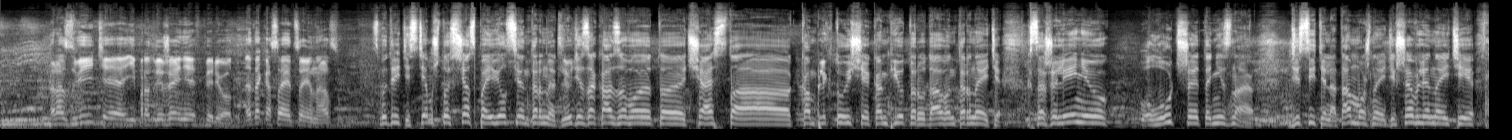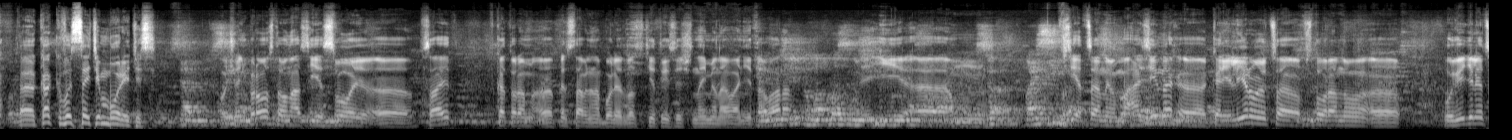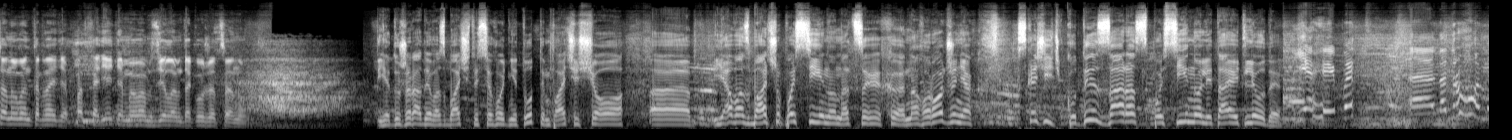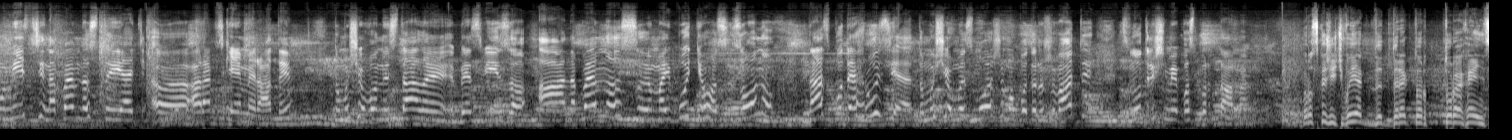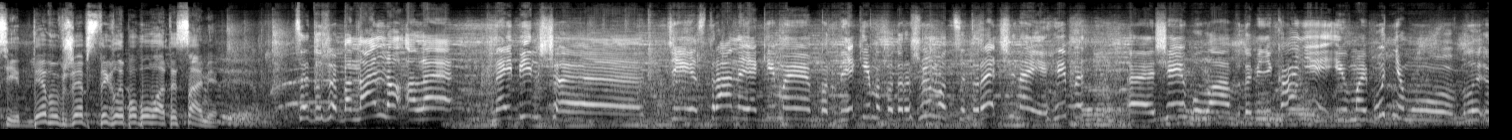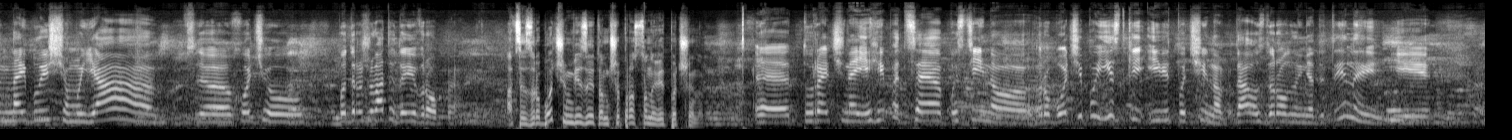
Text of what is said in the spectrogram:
развитие, и продвижение вперед. Это касается и нас. Смотрите, с тем, что сейчас появился интернет, люди заказывают э, часто комплектующие к компьютеру да, в интернете. К сожалению, лучше это не знаю. Действительно, там можно и дешевле найти. Э, Как вы с этим боретесь? Очень просто. У нас есть свой э, сайт, в котором э, представлено более 20 тысяч наименований товара. И эм, все цены в магазинах э, коррелируются в сторону. э, увидели цену в интернете, подходите, мы вам сделаем такую же цену. Я дуже радий вас бачити сьогодні тут. Тим паче, що е, я вас бачу постійно на цих е, нагородженнях. Скажіть, куди зараз постійно літають люди? Єгипет. Е, На другому місці, напевно, стоять е, Арабські Емірати, тому що вони стали без візу. А напевно, з майбутнього сезону нас буде Грузія, тому що ми зможемо подорожувати з внутрішніми паспортами. Розкажіть, ви як директор турагенції, де ви вже встигли побувати самі? Це дуже банально, але найбільш е, ті страни, які ми, які ми подорожуємо, це Туреччина, Єгипет. Е, ще я була в Домінікані, і в майбутньому, бли- найближчому, я е, хочу подорожувати до Європи. А це з робочим візитом чи просто на відпочинок? Е, Туреччина і Єгипет це постійно робочі поїздки і відпочинок, да, оздоровлення дитини і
